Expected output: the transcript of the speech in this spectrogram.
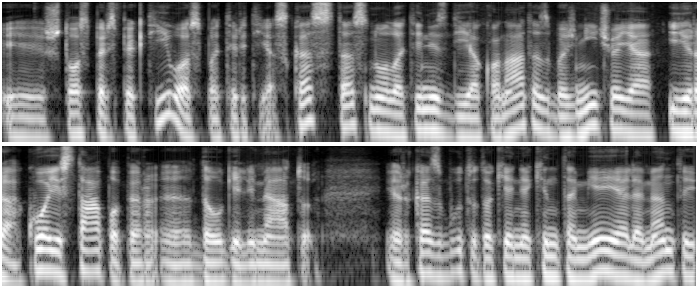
iš tos perspektyvos patirties, kas tas nuolatinis diakonatas bažnyčioje yra, kuo jis tapo per e, daugelį metų. Ir kas būtų tokie nekintamieji elementai,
